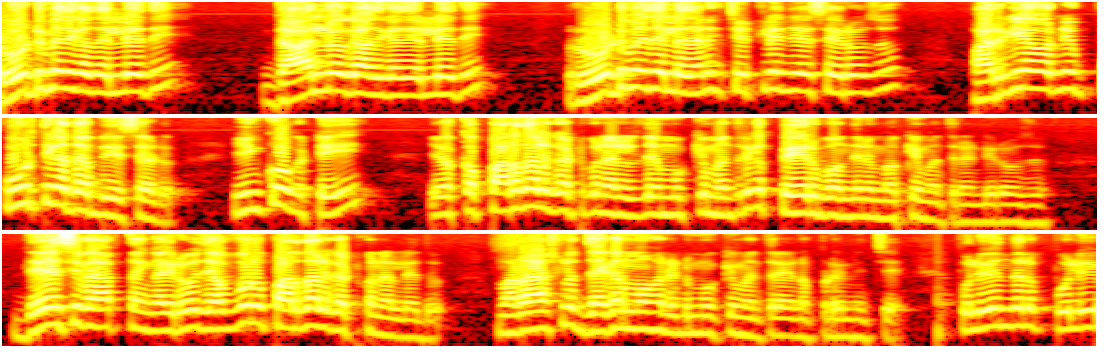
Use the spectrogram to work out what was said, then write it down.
రోడ్డు మీద కదా వెళ్ళేది? గాలిలో కాదు కదా వెళ్ళేది? రోడ్డు మీద వెళ్ళేదానికి చెట్లు ఏం చేశాయి ఈరోజు పర్యావరణం పూర్తిగా దెబ్బతీశాడు. ఇంకొకటి ఈ యొక్క పరదాలు కట్టుకుని వెళ్తే ముఖ్యమంత్రిగా పేరు పొందిన ముఖ్యమంత్రి అండి ఈరోజు దేశవ్యాప్తంగా ఈరోజు ఎవరు పరదాలు కట్టుకుని వెళ్ళలేదు. మన రాష్ట్రంలో జగన్మోహన్ రెడ్డి ముఖ్యమంత్రి అయినప్పటి నుంచే. పులివెందుల పులి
